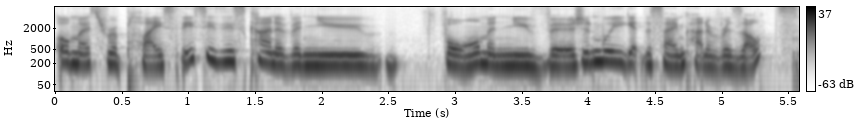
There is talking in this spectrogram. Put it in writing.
almost replace this? Is this kind of a new form, a new version? Will you get the same kind of results?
